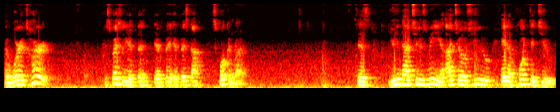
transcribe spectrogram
and words hurt, especially if the, if it, if it's not spoken right. It says, "You did not choose me; I chose you and appointed you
